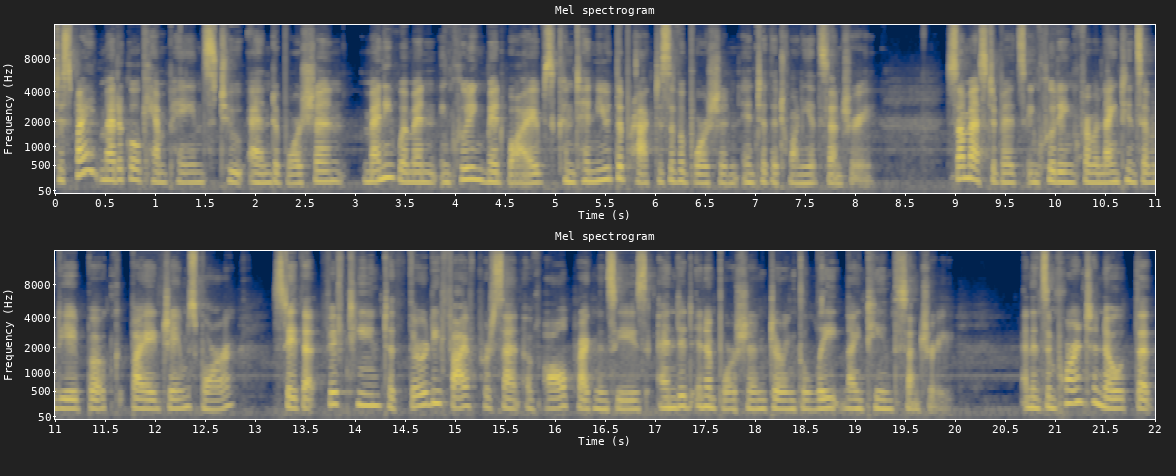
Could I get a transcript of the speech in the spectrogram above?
despite medical campaigns to end abortion, many women, including midwives, continued the practice of abortion into the 20th century. Some estimates, including from a 1978 book by James Mohr, state that 15 to 35 percent of all pregnancies ended in abortion during the late 19th century. And it's important to note that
